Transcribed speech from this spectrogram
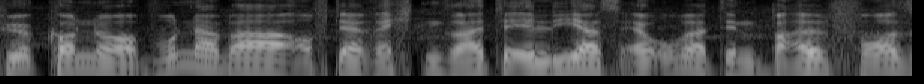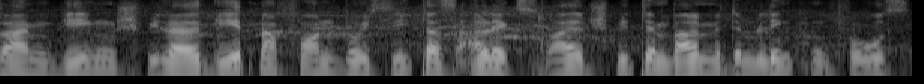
für Condor. Wunderbar auf der rechten Seite. Elias erobert den Ball vor seinem Gegenspieler, geht nach vorne durch, sieht das Alex frei, spielt den Ball mit dem linken Fuß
